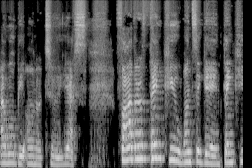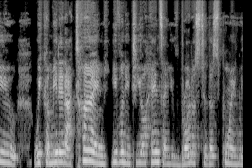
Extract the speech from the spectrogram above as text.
I will be honored to, yes. Father, thank you once again. Thank you. We committed our time even into your hands and you've brought us to this point. We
